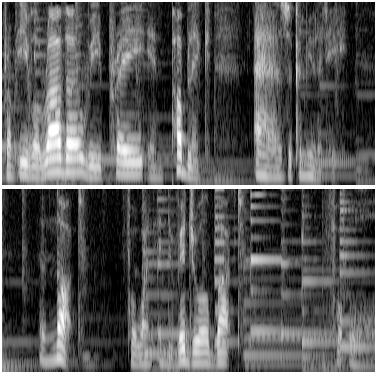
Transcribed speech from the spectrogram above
from evil. Rather, we pray in public as a community, and not for one individual, but for all.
